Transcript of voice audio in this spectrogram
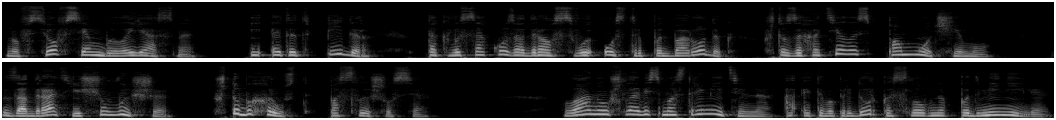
Но все всем было ясно. И этот пидор так высоко задрал свой острый подбородок, что захотелось помочь ему. Задрать еще выше, чтобы хруст послышался. Лана ушла весьма стремительно, а этого придурка словно подменили.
